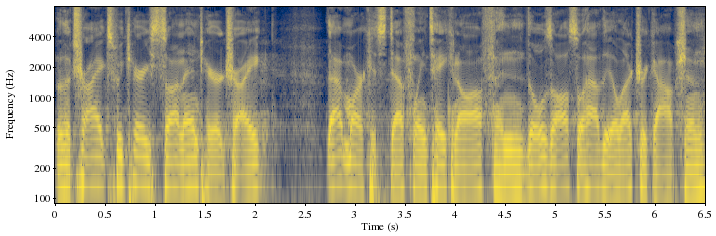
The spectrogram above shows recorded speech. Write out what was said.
the trikes. We carry Sun and Terra trike. That market's definitely taken off, and those also have the electric option.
